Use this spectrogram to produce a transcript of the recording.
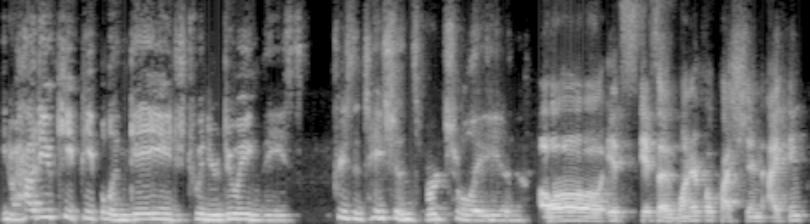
you know, how do you keep people engaged when you're doing these presentations virtually? And oh, it's it's a wonderful question. I think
